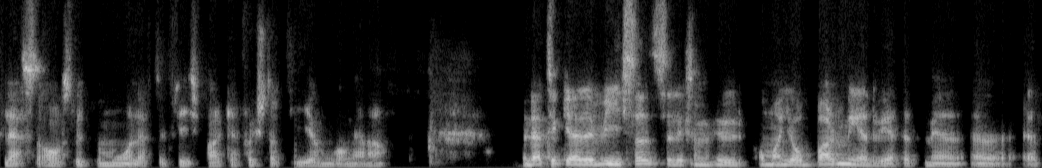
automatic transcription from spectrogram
flest avslut på mål efter frisparkar första tio omgångarna. Men där tycker jag det visade sig liksom hur, om man jobbar medvetet med äh, ett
